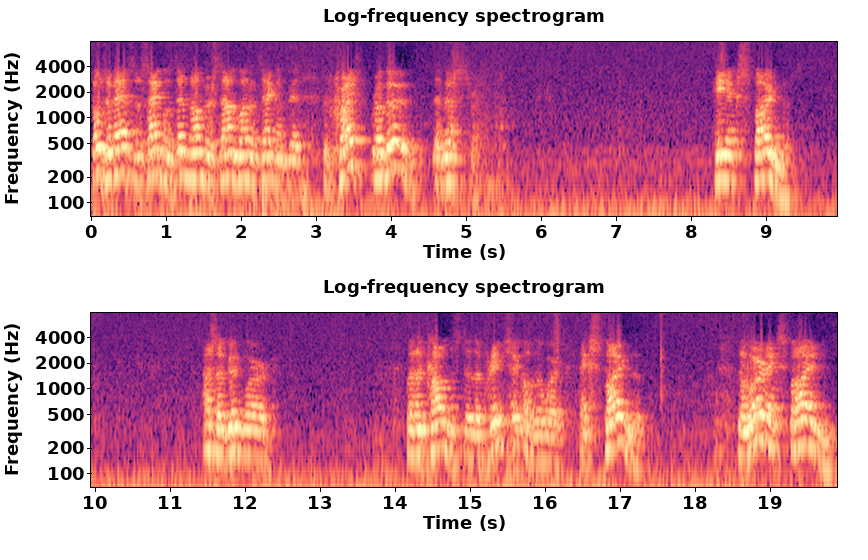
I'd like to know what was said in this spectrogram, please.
Those Emmaus disciples didn't understand what had taken place. But Christ removed the mystery. He expounded. That's a good word. When it comes to the preaching of the word, expounded. The word expound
